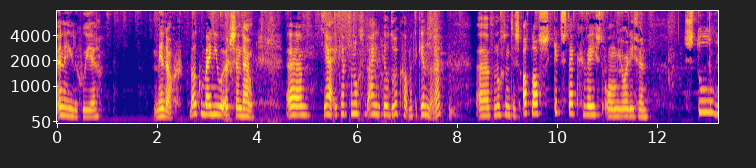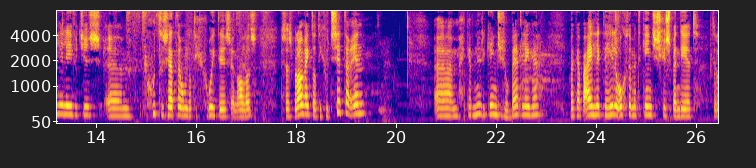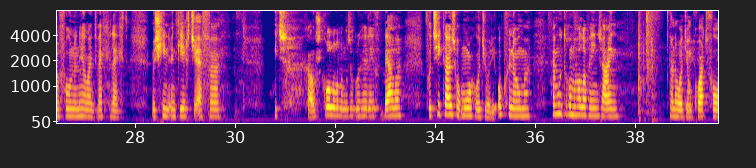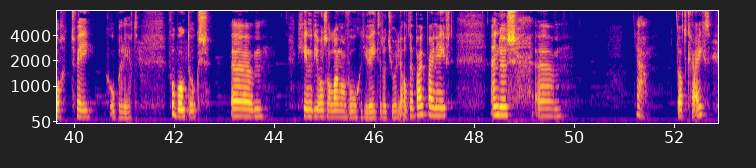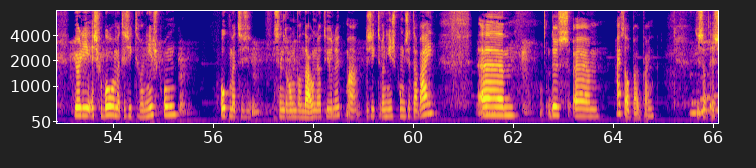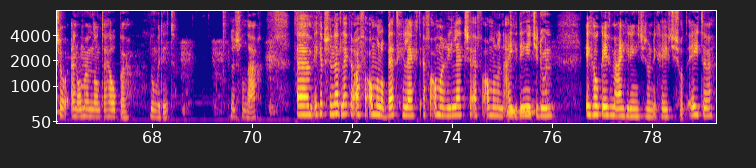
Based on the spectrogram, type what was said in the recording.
een hele goede middag. Welkom bij nieuwe Ups and Down. Ehm, ja, ik heb vanochtend eigenlijk heel druk gehad met de kinderen. Uh, vanochtend is Atlas Kidstack geweest om Jordi zijn stoel heel eventjes um, goed te zetten, omdat hij gegroeid is en alles. Dus dat is belangrijk dat hij goed zit daarin. Um, ik heb nu de kindjes op bed liggen. Maar ik heb eigenlijk de hele ochtend met de kindjes gespendeerd. Telefoon een heel eind weggelegd. Misschien een keertje even iets gauw scrollen. Want dan moet ik ook nog heel even bellen. Voor het ziekenhuis, want morgen wordt Jordi opgenomen. Hij moet er om half één zijn. En dan wordt hij om kwart voor twee geopereerd. Voor botox. Um, degenen die ons al langer volgen, die weten dat Jordi altijd buikpijn heeft. En dus, um, ja, dat krijgt. Jordi is geboren met de ziekte van Hiersprong. Ook met het syndroom van Down natuurlijk. Maar de ziekte van Hiersprong zit daarbij. Um, dus um, hij heeft al buikpijn. Dus dat is zo. En om hem dan te helpen doen we dit. Dus vandaar. Um, ik heb ze net lekker even allemaal op bed gelegd. Even allemaal relaxen. Even allemaal een eigen dingetje doen. Ik ga ook even mijn eigen dingetje doen. Ik ga eventjes wat eten.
